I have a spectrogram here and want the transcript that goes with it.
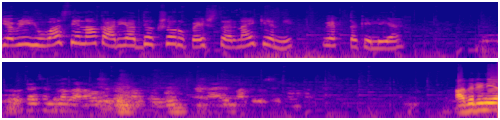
यावेळी युवा सेना कार्याध्यक्ष रुपेश सरनाईक यांनी व्यक्त केली आहे. आदरणीय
